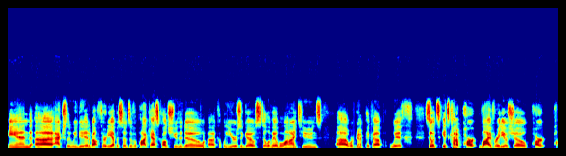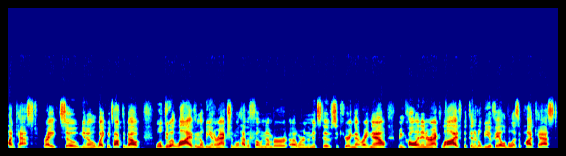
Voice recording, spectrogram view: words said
And uh, actually, we did about 30 episodes of a podcast called Shoe the Dough a couple years ago, still available on iTunes. we're going to pick up with so it's it's kind of part live radio show, part podcast, right? So, you know, like we talked about, we'll do it live and there'll be interaction. We'll have a phone number. Uh, we're in the midst of securing that right now. We can call and interact live, but then it'll be available as a podcast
